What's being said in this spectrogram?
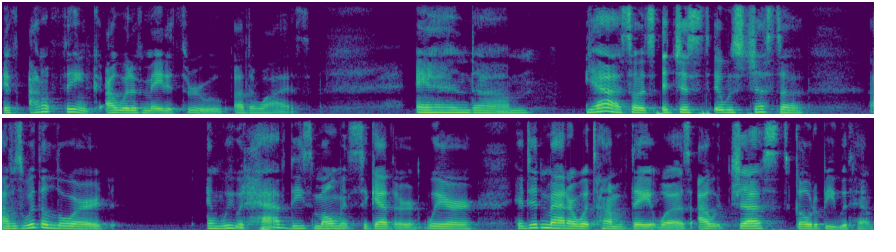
if I don't think I would have made it through otherwise. And um, yeah, so it's it just it was just a I was with the Lord and we would have these moments together where it didn't matter what time of day it was. I would just go to be with him.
